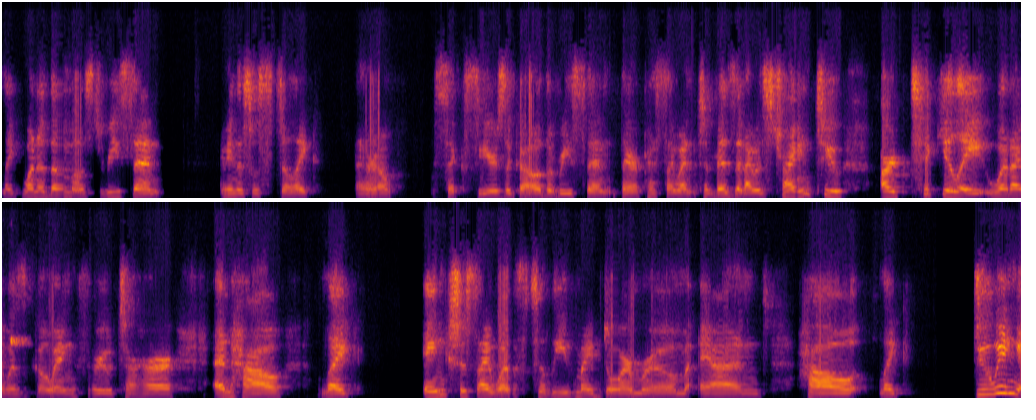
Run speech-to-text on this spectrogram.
like one of the most recent, I mean, this was still like, I don't know, six years ago, the recent therapist I went to visit, I was trying to articulate what I was going through to her and how like anxious I was to leave my dorm room and how like doing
